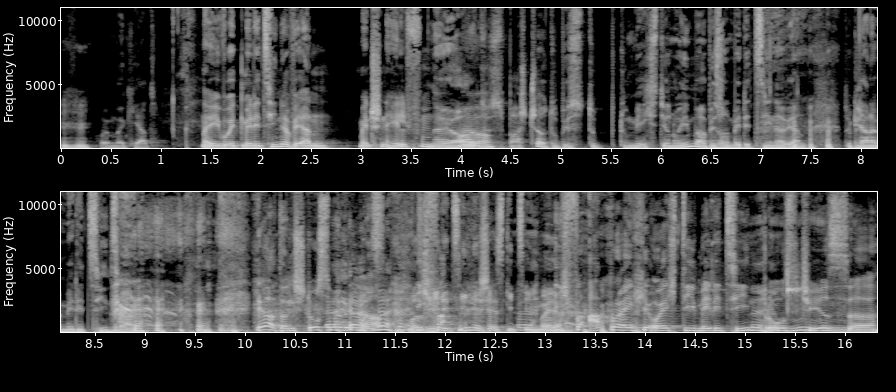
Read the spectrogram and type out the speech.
Mhm. Habe ich mal gehört. Na, ich wollte Mediziner werden, Menschen helfen. Naja, Ja. das passt schon. Du bist, du, du möchtest ja noch immer ein bisschen Mediziner werden. Du kleiner Medizinmann. Ja, dann stoßen wir wieder mal an. was Ich, Medizinisches gibt's immer, ja. ich verabreiche euch die Medizin. Prost, Cheers, äh,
